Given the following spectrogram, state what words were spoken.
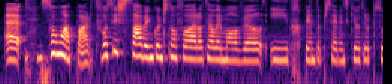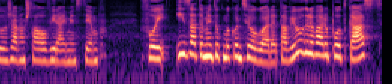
Uh, só uma à parte. Vocês sabem quando estão a falar ao telemóvel e de repente apercebem-se que outra pessoa já não está a ouvir há imenso tempo? Foi exatamente o que me aconteceu agora. Estava eu a gravar o podcast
